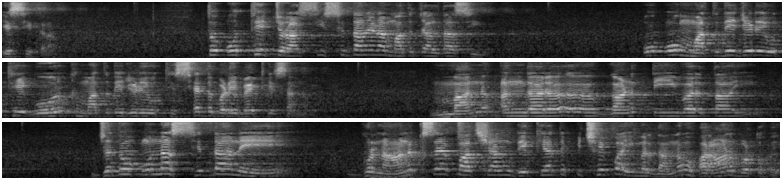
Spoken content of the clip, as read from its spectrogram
ਇਸੇ ਤਰ੍ਹਾਂ। ਤੋਂ ਉੱਥੇ 84 ਸਿੱਧਾ ਜਿਹੜਾ ਮਤ ਚੱਲਦਾ ਸੀ, ਉਹ ਉਹ ਮਤ ਦੇ ਜਿਹੜੇ ਉੱਥੇ ਗੋਰਖ ਮਤ ਦੇ ਜਿਹੜੇ ਉੱਥੇ ਸਿੱਧ ਬੜੇ ਬੈਠੇ ਸਨ। ਮਨ ਅੰਦਰ ਗਣਤੀ ਵਰਤਾਈ। ਜਦੋਂ ਉਹਨਾਂ ਸਿੱਧਾਂ ਨੇ ਗੁਰੂ ਨਾਨਕ ਸਾਹਿਬ ਪਾਤਸ਼ਾਹ ਨੂੰ ਦੇਖਿਆ ਤੇ ਪਿੱਛੇ ਭਾਈ ਮਰਦਾਨਾ, ਉਹ ਹੈਰਾਨ ਬਹੁਤ ਹੋਏ।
